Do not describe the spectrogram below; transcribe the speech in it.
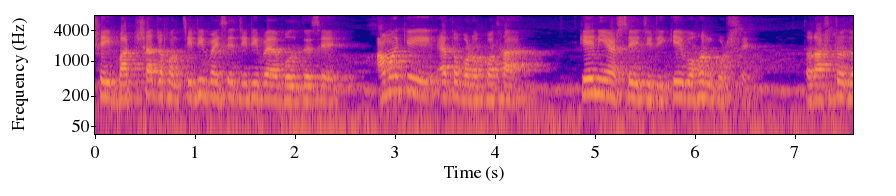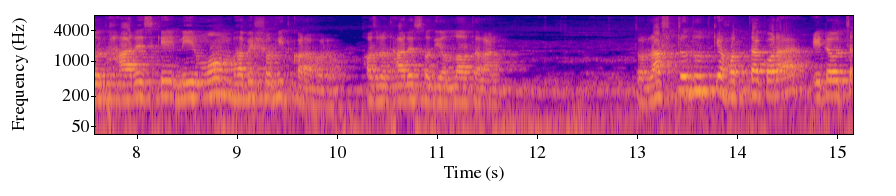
সেই বাদশাহ যখন চিঠি পাইছে, চিঠি পাইয়া বলতেছে আমাকে এত বড় কথা কে নিয়ে আসছে এই চিঠি? কে বহন করছে? তো রাষ্ট্রদূত হারেসকে নির্মমভাবে শহীদ করা হলো হজরত হারেস সদি আল্লাহ তালান তো রাষ্ট্রদূতকে হত্যা করা, এটা হচ্ছে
